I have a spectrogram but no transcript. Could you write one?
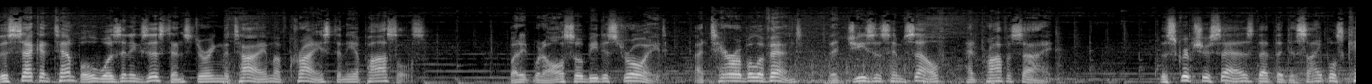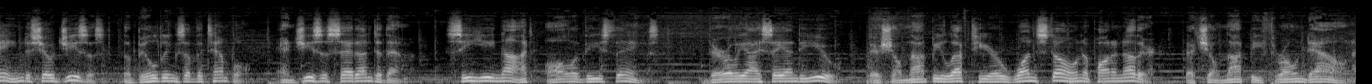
This second temple was in existence during the time of Christ and the apostles but it would also be destroyed, a terrible event that Jesus himself had prophesied. The scripture says that the disciples came to show Jesus the buildings of the temple, and Jesus said unto them, See ye not all of these things? Verily I say unto you, there shall not be left here one stone upon another that shall not be thrown down.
